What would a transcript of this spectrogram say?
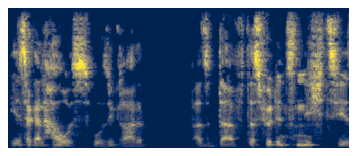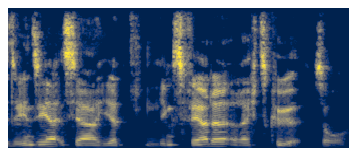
hier ist ja kein Haus, wo Sie gerade also da, das führt ins Nichts. Hier sehen Sie ja, ist ja hier links Pferde, rechts Kühe. So.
